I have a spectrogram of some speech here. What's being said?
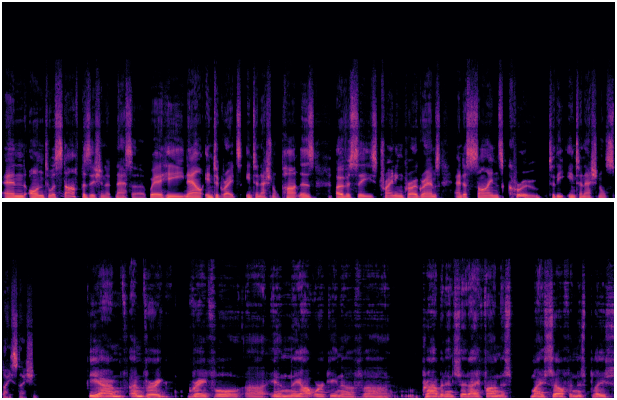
and on to a staff position at NASA, where he now integrates international partners, oversees training programs, and assigns crew to the International Space Station. Yeah, I'm, I'm very grateful uh, in the outworking of uh, Providence that I found this myself in this place,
